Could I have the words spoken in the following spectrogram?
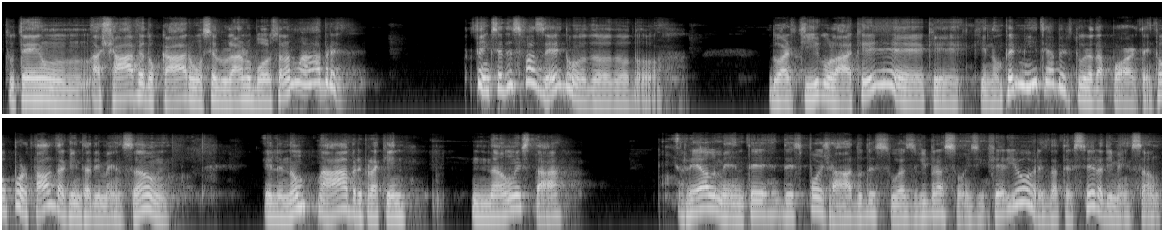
tu tem um, a chave do carro, um celular no bolso, ela não abre tem que se desfazer do, do, do, do, do artigo lá que, que, que não permite a abertura da porta. Então, o portal da quinta dimensão, ele não abre para quem não está realmente despojado de suas vibrações inferiores, da terceira dimensão.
